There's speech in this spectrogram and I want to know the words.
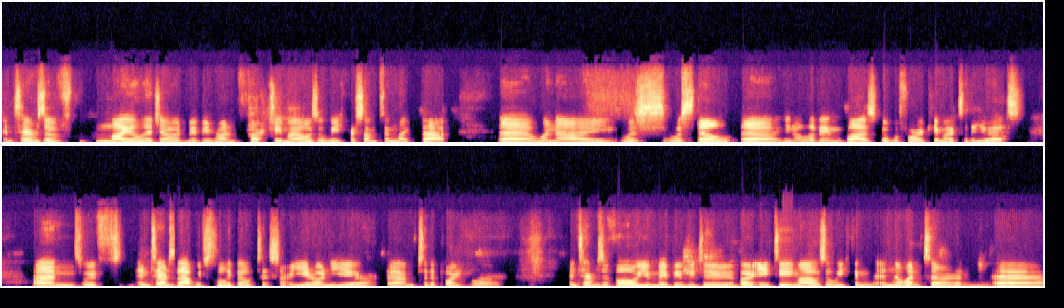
in terms of mileage, I would maybe run 30 miles a week or something like that. Uh, when I was was still uh, you know living in Glasgow before I came out to the US, and we've, in terms of that, we've slowly built it sort of year on year um, to the point where, in terms of volume, maybe we do about 80 miles a week in, in the winter and, uh,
